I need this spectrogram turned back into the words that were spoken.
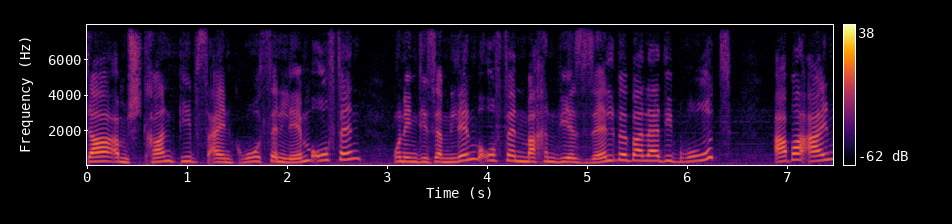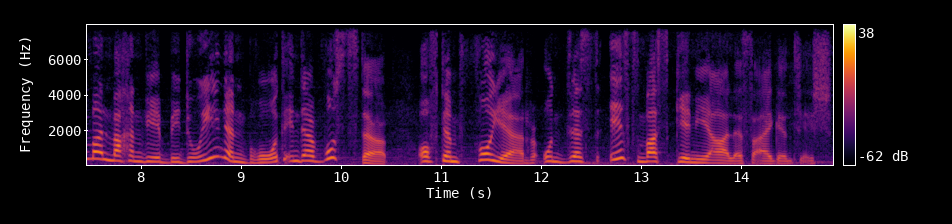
Da am Strand gibt es einen großen Lehmofen und in diesem Lehmofen machen wir selber Baladi-Brot. Aber einmal machen wir Beduinenbrot in der Wuster auf dem Feuer und das ist was Geniales eigentlich.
